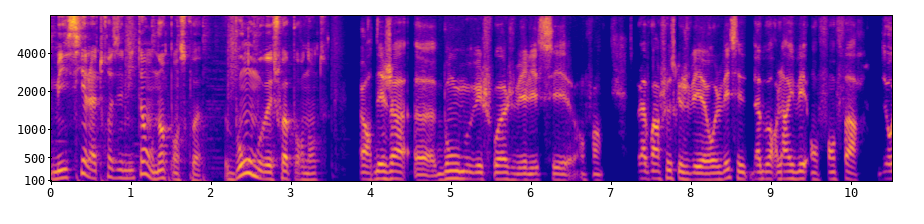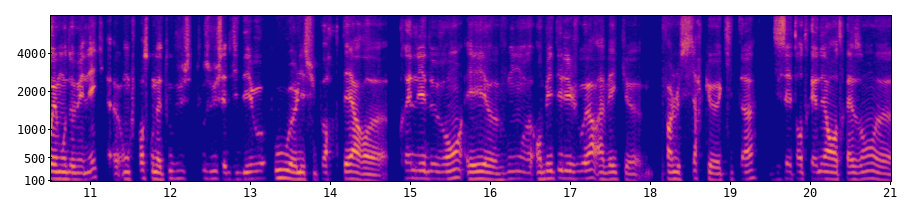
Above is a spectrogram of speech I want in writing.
mais ici à la troisième mi-temps, on en pense quoi? Bon ou mauvais choix pour Nantes? Alors déjà, euh, bon ou mauvais choix, je vais laisser, euh, enfin, la première chose que je vais relever, c'est d'abord l'arrivée en fanfare de Raymond Domenech. Euh, je pense qu'on a tous vu, tous vu, cette vidéo où euh, les supporters euh, prennent les devants et vont embêter les joueurs avec enfin, le cirque Kita, 17 entraîneurs en 13 ans,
